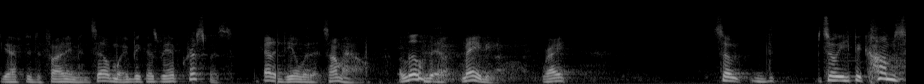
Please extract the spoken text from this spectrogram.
you have to define him in some way because we have Christmas. You've got to deal with it somehow. A little bit, maybe, right? So, th- so he becomes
